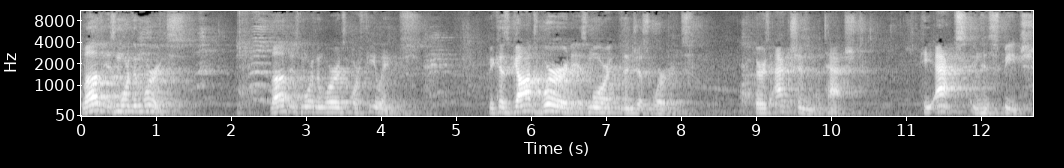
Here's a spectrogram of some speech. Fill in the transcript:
Love is more than words. Love is more than words or feelings. Because God's word is more than just words. There is action attached. He acts in his speech.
